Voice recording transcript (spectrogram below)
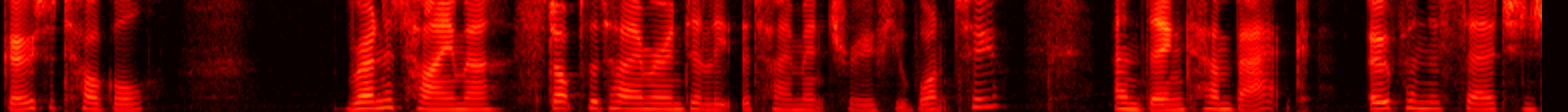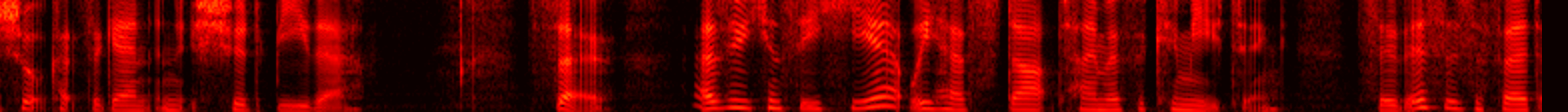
go to Toggl, run a timer, stop the timer and delete the time entry if you want to, and then come back, open the search and shortcuts again, and it should be there. So, as you can see here, we have start timer for commuting. So this is the first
